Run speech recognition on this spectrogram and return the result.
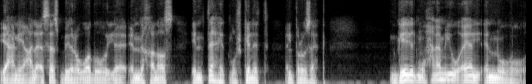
يعني على أساس بيروجوا لأن خلاص انتهت مشكلة البروزاك جه المحامي وقال إنه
